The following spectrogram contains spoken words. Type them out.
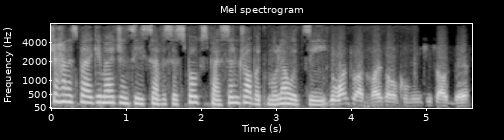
Johannesburg Emergency Services spokesperson Robert Mulaudzi. We want to advise our communities out there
